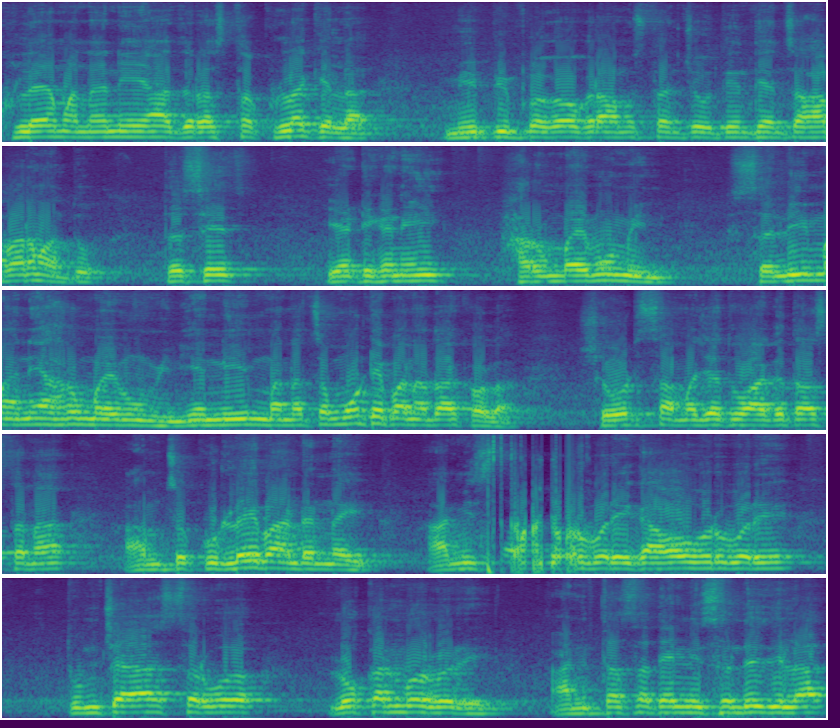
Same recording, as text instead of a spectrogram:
खुल्या मनाने आज रस्ता खुला केला. मी पिंपळगाव ग्रामस्थांच्या वतीने त्यांचा आभार मानतो. तसेच या ठिकाणी हारुंबाई मोमीन सलीम आणि हारुंबाई मोमीन यांनी मनाचा मोठेपणा दाखवला. शेवट समाजात वागत असताना आमचं कुठलंही भांडण नाही. आम्ही समाजाबरोबर आहे गावाबरोबर आहे. तुमच्या सर्व लोकांबरोबर आहे. आणि तसा त्यांनी संदेश दिला.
